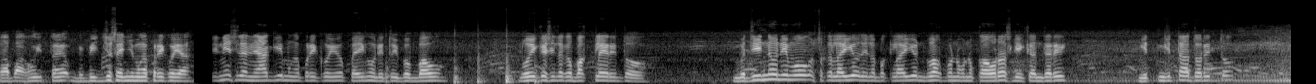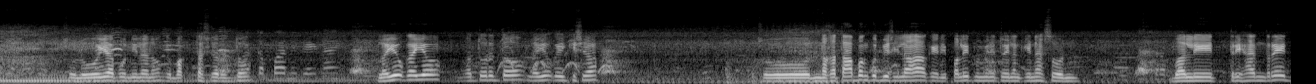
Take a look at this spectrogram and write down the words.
Tapa akong ito video sa inyo mga purikoy ah. Dini sila niagi mga purikoy oh, paingon dito ibabaw. Luy ka sila ka bakler ito. Imagino nimo sa kalayo nila baklayon duha pa nung kauras gikan diri. Ngit-ngita to rito. So luya po nila no, gibaktas ka rito. Layo kayo, ato rito, layo kay kisya. So nakatabang pud sila ha kay nipalit mo minito ilang kinason. Bali 300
